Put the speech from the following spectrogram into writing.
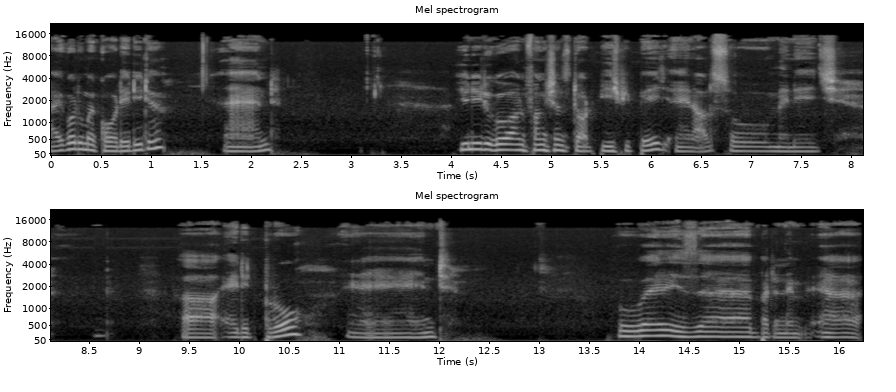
I go to my code editor and you need to go on functions.php page and also manage uh, edit pro and where is the button name? Uh,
